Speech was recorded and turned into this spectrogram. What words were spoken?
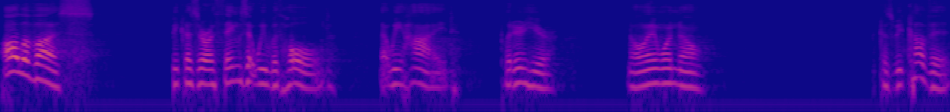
all of us, because there are things that we withhold, that we hide, Put it here. Let anyone know. Because we covet.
